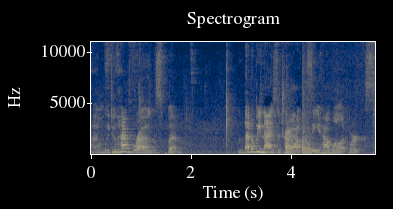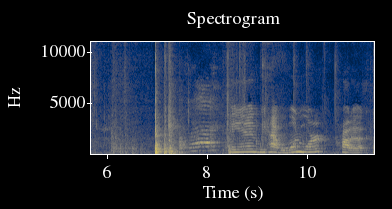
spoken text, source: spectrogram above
Um, we do have rugs, but that'll be nice to try out to see how well it works. And we have one more product.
